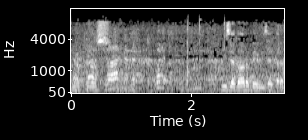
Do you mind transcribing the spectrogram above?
اینا کدش ویزدار رو به ویزه طرف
